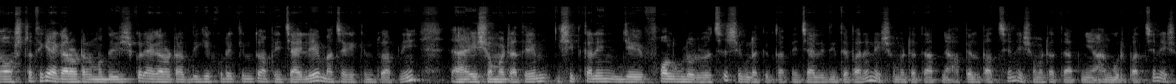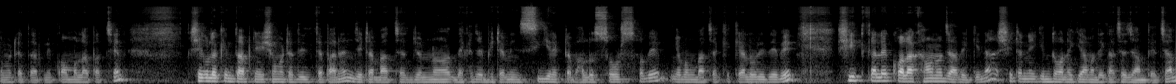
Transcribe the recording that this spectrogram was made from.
দশটা থেকে এগারোটার মধ্যে, বিশেষ করে এগারোটার দিকে করে কিন্তু আপনি চাইলে বাচ্চাকে কিন্তু আপনি এই সময়টাতে শীতকালীন যে ফলগুলো রয়েছে, সেগুলো কিন্তু আপনি চাইলে দিতে পারেন। এই সময়টাতে আপনি আপেল পাচ্ছেন, এই সময়টাতে আপনি আঙ্গুর পাচ্ছেন, এই সময়টাতে আপনি কমলা পাচ্ছেন। সেগুলো কিন্তু আপনি এই সময়টাতে দিতে পারেন, যেটা বাচ্চার জন্য দেখা যায় ভিটামিন সি এর একটা ভালো সোর্স হবে এবং বাচ্চাকে ক্যালোরি দেবে। শীতকালে কলা খাওয়ানো যাবে কিনা সেটা নিয়ে কিন্তু অনেকেই আমাদের কাছে জানতে চান।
